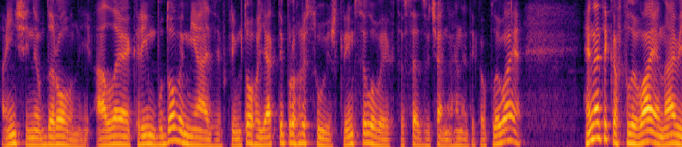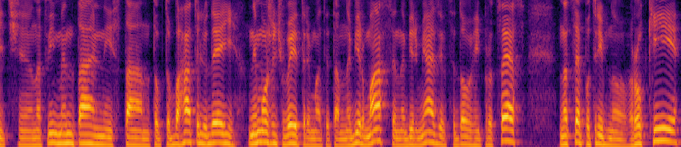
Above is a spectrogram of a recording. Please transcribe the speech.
а інший не обдарований. Але крім будови м'язів, крім того, як ти прогресуєш, крім силових, це все, звичайно, генетика впливає. Генетика впливає навіть е, на твій ментальний стан. Тобто багато людей не можуть витримати там набір маси, набір м'язів це довгий процес. На це потрібно роки.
